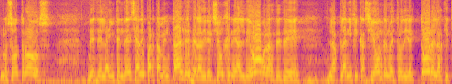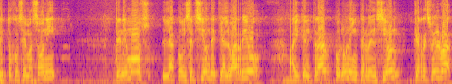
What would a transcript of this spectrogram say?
Nosotros, desde la Intendencia Departamental, desde la Dirección General de Obras, desde la planificación de nuestro director, el arquitecto José Mazzoni, tenemos la concepción de que al barrio hay que entrar con una intervención que resuelva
